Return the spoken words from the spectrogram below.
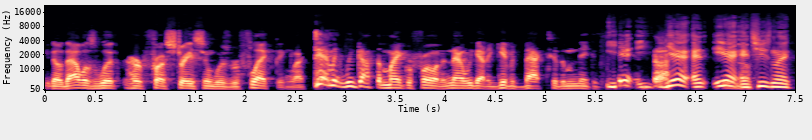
you know, that was what her frustration was reflecting. Like, damn it, we got the microphone and now we got to give it back to them niggas. Yeah, yeah, and yeah, you know? and she's like,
